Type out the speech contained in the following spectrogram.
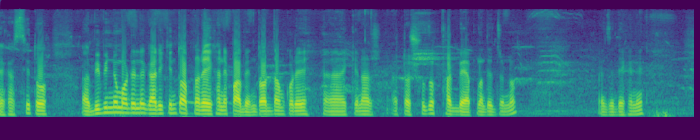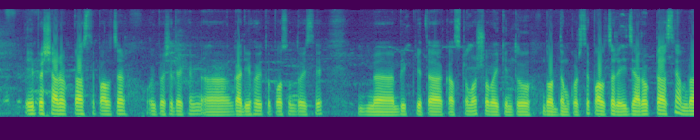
দেখাচ্ছি। তো বিভিন্ন মডেলের গাড়ি কিন্তু আপনারা এখানে পাবেন। দরদাম করে কেনার একটা সুযোগ থাকবে আপনাদের জন্য। এই যে দেখে নিন। এই পাশে আর একটা আসছে পালচার ওই পাশে দেখেন গাড়ি হয়তো পছন্দ হয়েছে বিক্রেতা কাস্টমার সবাই কিন্তু দরদাম করছে পালচার এই যে আর একটা আছে, আমরা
